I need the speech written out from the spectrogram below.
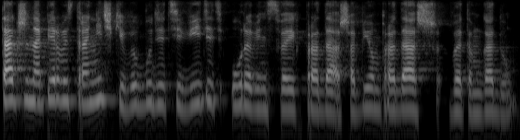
Также на первой страничке вы будете видеть уровень своих продаж, объем продаж в этом году.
